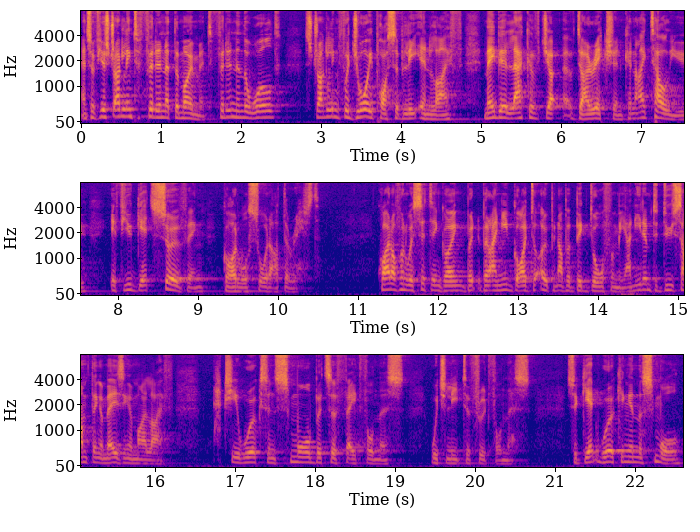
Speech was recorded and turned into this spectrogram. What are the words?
And so if you're struggling to fit in at the moment, fit in in the world, struggling for joy possibly in life, maybe a lack of, ju- of direction, can I tell you, if you get serving, God will sort out the rest. Quite often we're sitting going, but, but I need God to open up a big door for me. I need Him to do something amazing in my life. Actually, it works in small bits of faithfulness which lead to fruitfulness. So get working in the small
